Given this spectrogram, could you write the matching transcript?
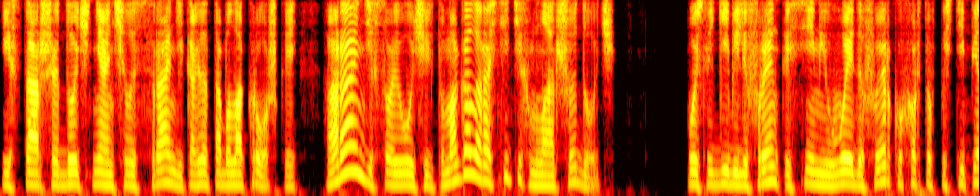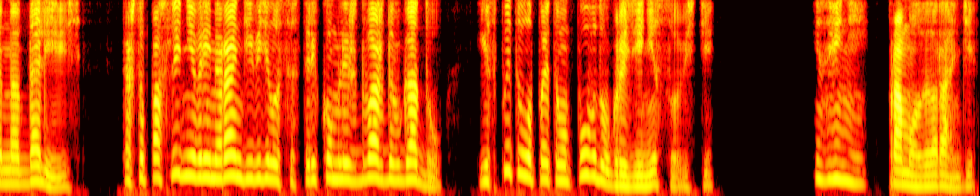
Их старшая дочь нянчилась с Ранди, когда та была крошкой, а Ранди, в свою очередь, помогала растить их младшую дочь. После гибели Фрэнка семьи Уэйдов и Эркухартов постепенно отдалились, так что последнее время Ранди виделась со стариком лишь дважды в году и испытывала по этому поводу угрызение совести. «Извини», — промолвил Ранди.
